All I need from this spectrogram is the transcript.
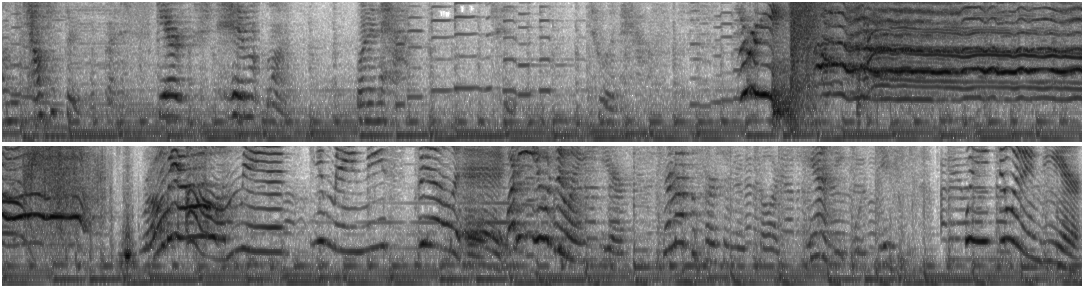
On the count of three, we're gonna scare him one, one and a half, two, two and a half, three! Ah! Romeo! Oh man, you made me spill it. What are you doing here? You're not the person who stole our candy, or did you? What are you doing in here?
